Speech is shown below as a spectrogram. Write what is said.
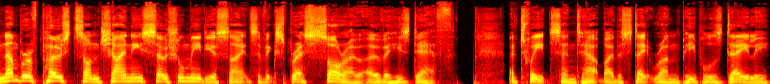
number of posts on Chinese social media sites have expressed sorrow over his death. A tweet sent out by the state run People's Daily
